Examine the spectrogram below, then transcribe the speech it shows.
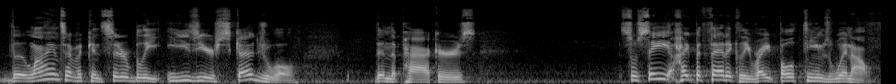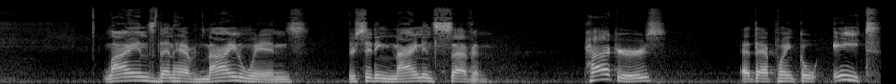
the Lions have a considerably easier schedule than the Packers. So say hypothetically, right, both teams win out. Lions then have nine wins. They're sitting nine and seven. Packers at that point go eight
